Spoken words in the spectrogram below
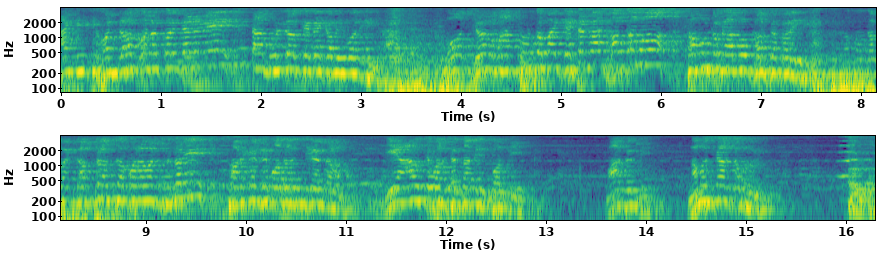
আগে খন্ড খন্ড করে জানাবে তা মূল্য কেবে কমিবনি ମୋ ଝିଅର ମାତୃତ୍ୱ ପାଇଁ କେତେ ଟଙ୍କା ଖର୍ଚ୍ଚ ହବ ସବୁ ଟଙ୍କା ମୁଁ ଖର୍ଚ୍ଚ କରିବି ତମେ ଡକ୍ଟର ସହ ପରାମର୍ଶ କରି ସରକାରରେ ବଦଳ ସ୍ଥିର କର ଇଏ ଆଉ ଜୀବନ ଶେଷ ନିଷ୍ପତ୍ତି ମାସୁଛି ନମସ୍କାର ସମସ୍ତଙ୍କୁ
